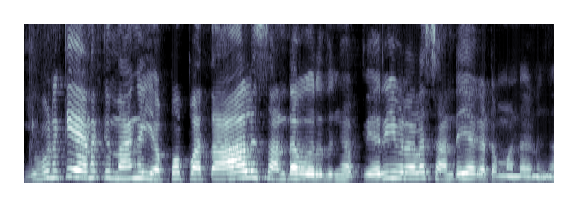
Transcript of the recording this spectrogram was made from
இவனுக்கு எனக்கு தாங்க எப்போ பார்த்தாலும் சண்டை வருதுங்க. பெரியவனால சண்டையே கட்ட மாட்டானுங்க.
